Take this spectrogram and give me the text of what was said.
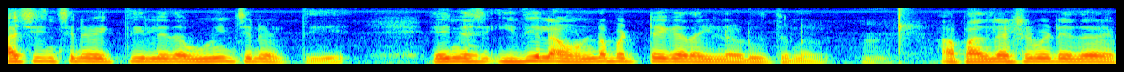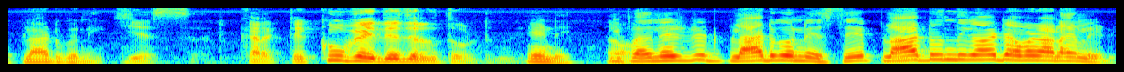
ఆశించిన వ్యక్తి లేదా ఊహించిన వ్యక్తి ఏం చేసి ఇది ఇలా ఉండబట్టే కదా వీళ్ళు అడుగుతున్నారు. ఆ పది లక్షలు పెట్టి ఏదో ప్లాట్ కొని. ఎస్ సార్ కరెక్ట్ ఎక్కువగా ఇదే జరుగుతూ ఉంటుంది. ఏంటి? ఈ పది లక్షలు పెట్టి ప్లాట్ కొనేస్తే ప్లాట్ ఉంది కాబట్టి ఎవడు అడగలేడు.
